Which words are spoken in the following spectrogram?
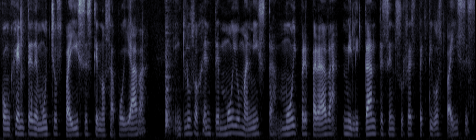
con gente de muchos países que nos apoyaba, incluso gente muy humanista, muy preparada, militantes en sus respectivos países,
